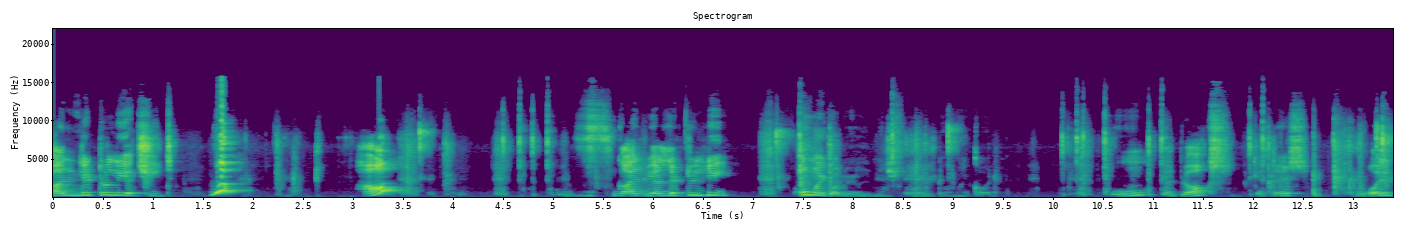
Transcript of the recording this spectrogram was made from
a, literally a cheat. What? How? Guys, we are literally... Oh my god, we almost failed. Oh my god. Ooh, get blocks. Get this. Wall.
